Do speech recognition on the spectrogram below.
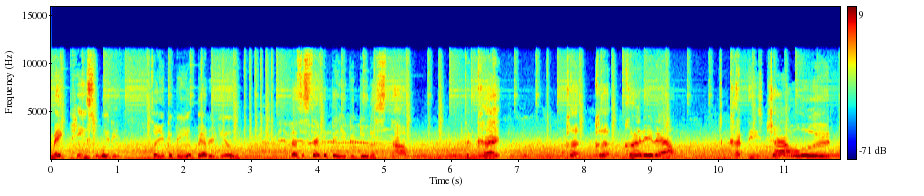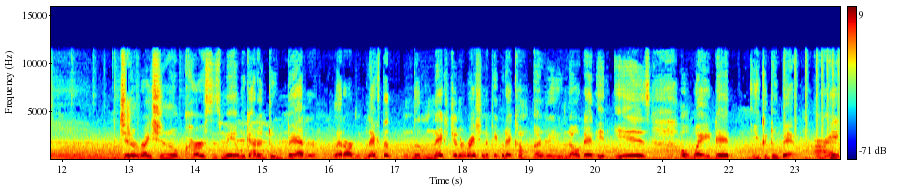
Make peace with it so you can be a better you. That's the second thing you can do to stop, to cut, cut, cut, cut it out. Cut these childhood generational curses, man. We gotta do better. Let our next the, the next generation, the people that come under you, know that it is a way that you could do better. All right,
